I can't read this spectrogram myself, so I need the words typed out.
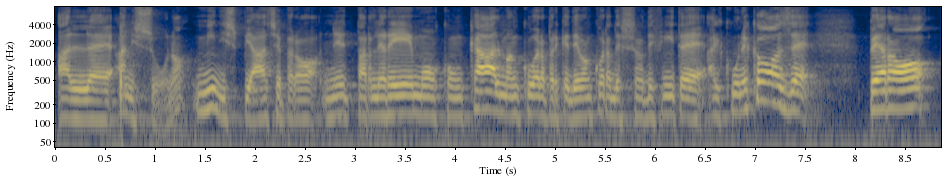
al, a nessuno. Mi dispiace però, ne parleremo con calma ancora perché devo ancora essere definite alcune cose, però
